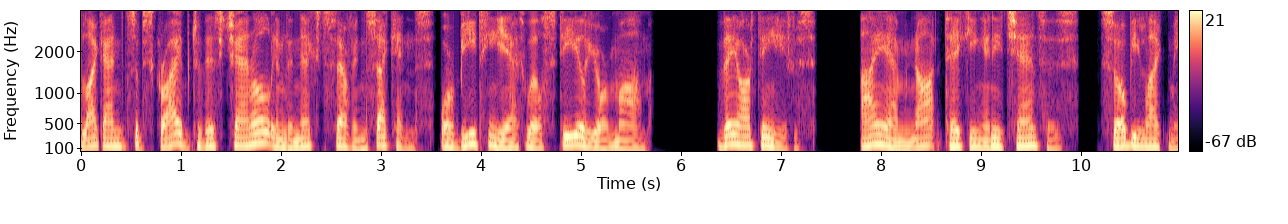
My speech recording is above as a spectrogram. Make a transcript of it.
Like and subscribe to this channel in the next 7 seconds or BTS will steal your mom. They are thieves. I am not taking any chances, so be like me.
